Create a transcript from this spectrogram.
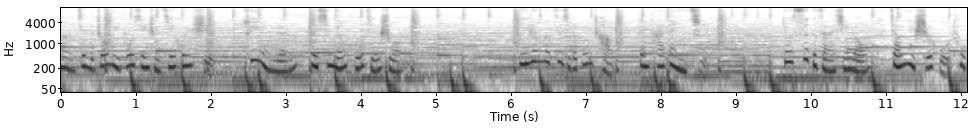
浪尖的周立波先生结婚时。”崔永元对新娘胡杰说：“你扔了自己的工厂，跟他在一起，用四个字来形容，叫一时糊涂。”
